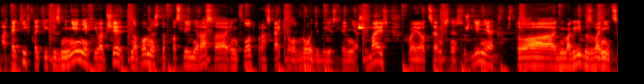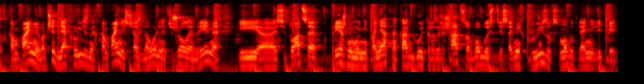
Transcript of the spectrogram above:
О каких таких изменениях? И вообще напомню, что в последний раз Инфлот проскакивал вроде бы, если я не ошибаюсь, мое оценочное суждение, что не могли дозвониться в компанию. Вообще для круизных компаний сейчас довольно тяжелое время, и э, ситуация по-прежнему непонятна, как будет разрешаться в области самих круизов, смогут ли они лететь.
